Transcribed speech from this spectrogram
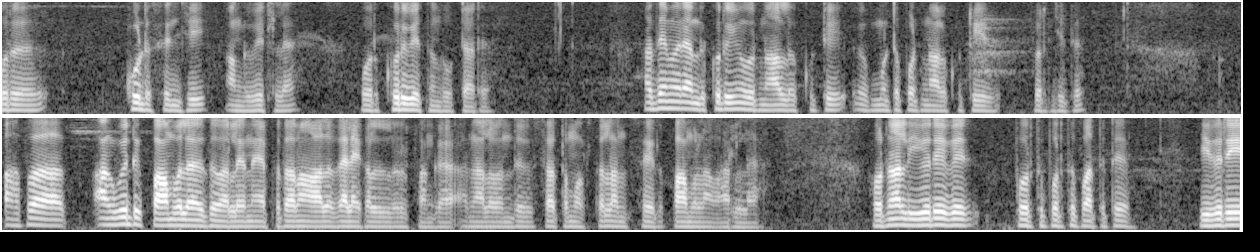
ஒரு கூடு செஞ்சு அவங்க வீட்டில் ஒரு குருவியை தந்து விட்டார். அதே மாதிரி அந்த குருவியும் ஒரு நாலு குட்டி முட்டை போட்டு நாலு குட்டி பிரிஞ்சுது. அப்போ அவங்க வீட்டுக்கு பாம்பெல்லாம் எதுவும் வரல ஏன்னா எப்போ தான் ஆள் வேலைகள் இருப்பாங்க. அதனால் வந்து சத்தம் மரத்தில் அந்த சைடு பாம்பெல்லாம் வரல. ஒரு நாள் இவரே வே பொறுத்து பொறுத்து பார்த்துட்டு இவரே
